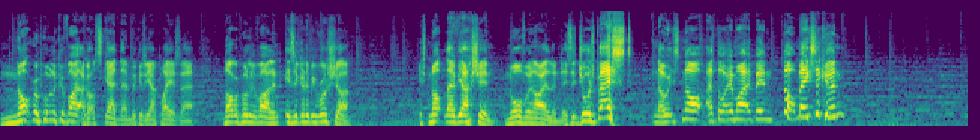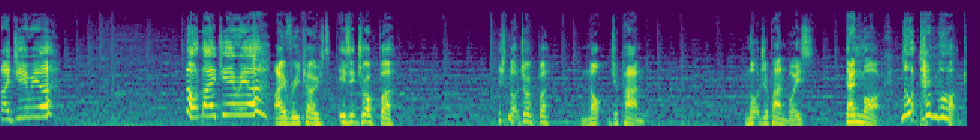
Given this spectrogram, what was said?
Not Republic of Ireland. I got scared then because he had players there. Not Republic of Ireland. Is it going to be Russia? It's not Lev Yashin. Northern Ireland. Is it George Best? No, it's not. I thought it might have been. Not Mexican. Nigeria? Not Nigeria. Ivory Coast. Is it Drogba? It's not Drogba. Not Japan. Not Japan, boys. Denmark. Not Denmark.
